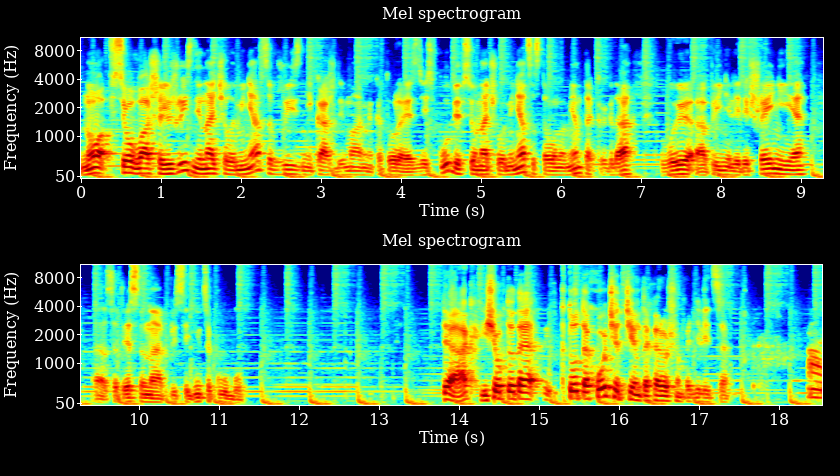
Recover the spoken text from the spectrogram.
Но все в вашей жизни начало меняться, в жизни каждой мамы, которая здесь в клубе, все начало меняться с того момента, когда вы а, приняли решение, а, соответственно, присоединиться к клубу. Так, еще кто-то кто-то хочет чем-то хорошим поделиться? А,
